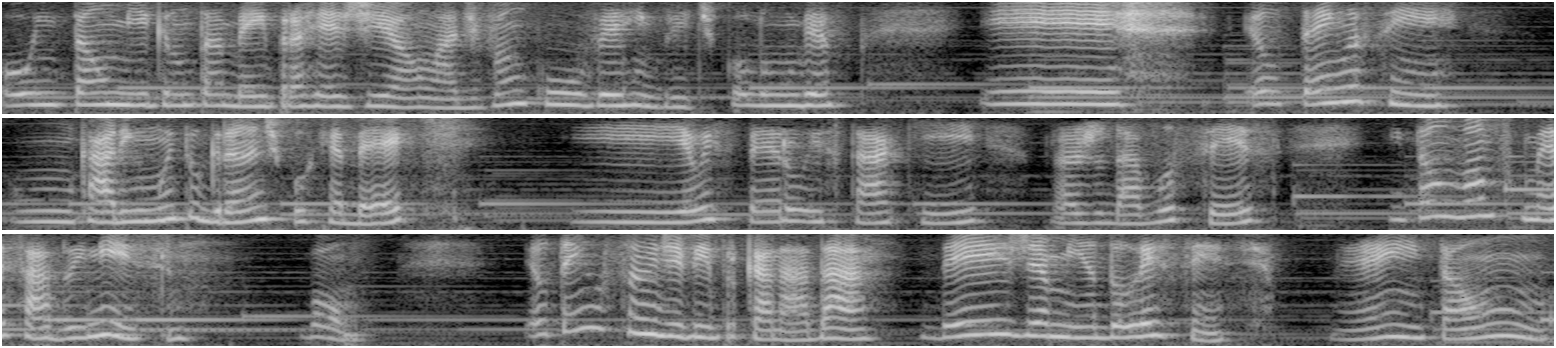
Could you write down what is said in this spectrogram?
ou então migram também para a região lá de Vancouver, em British Columbia. E eu tenho assim um carinho muito grande por Quebec e eu espero estar aqui para ajudar vocês então vamos começar do início? Bom, eu tenho o sonho de vir para o Canadá desde a minha adolescência, né? Então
